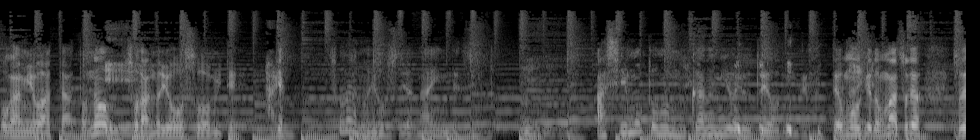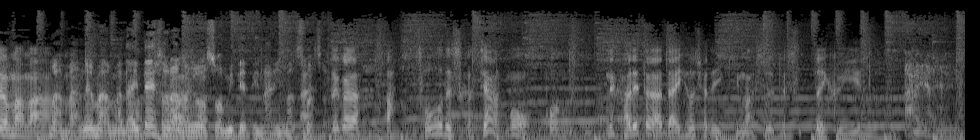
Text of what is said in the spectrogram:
拝み終わった後のええ空の様子を見て、あ。はいや空の様子じゃないんですよ。うん足元のぬかるみを言うておるんですって思うけど、まあそれは、それはまあまあ。まあまあね、まあまあ、大体空の様子を見ててなりますわ。はいそれから、あそうですか、じゃあもうこん、ね、晴れたら代表者で行きますって、すっと行く家と、はいはいはい。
